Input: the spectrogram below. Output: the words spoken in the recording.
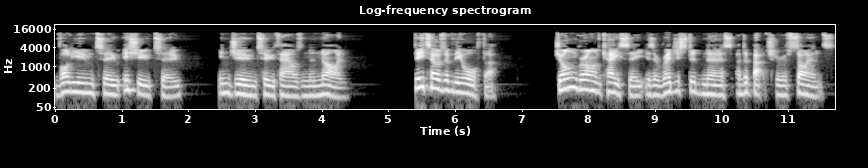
Volume 2, Issue 2, in June 2009. Details of the author. John Grant Casey is a registered nurse and a Bachelor of Science,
